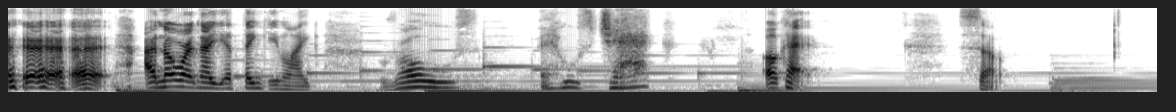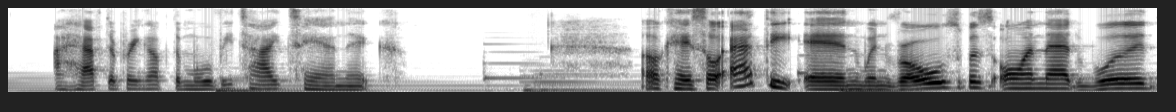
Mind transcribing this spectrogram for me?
I know right now you're thinking like Rose and who's Jack? Okay. So I have to bring up the movie Titanic. Okay, so at the end, when Rose was on that wood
